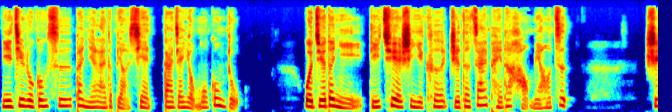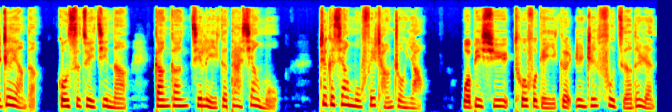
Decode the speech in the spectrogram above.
你进入公司半年来的表现，大家有目共睹。我觉得你的确是一棵值得栽培的好苗子。是这样的。”公司最近呢，刚刚接了一个大项目，这个项目非常重要，我必须托付给一个认真负责的人。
